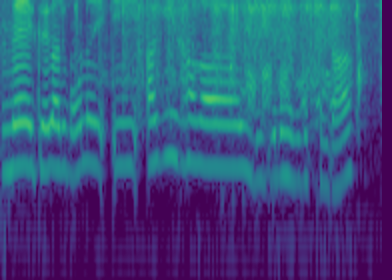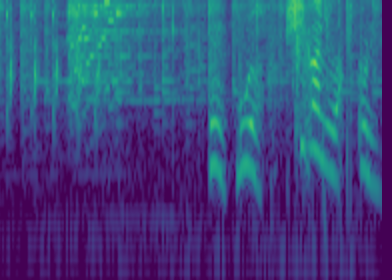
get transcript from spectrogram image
네, 그래가지고 오늘 이 아기 사과 리뷰를 해보겠습니다. 어, 뭐야? 시간이 왔군.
